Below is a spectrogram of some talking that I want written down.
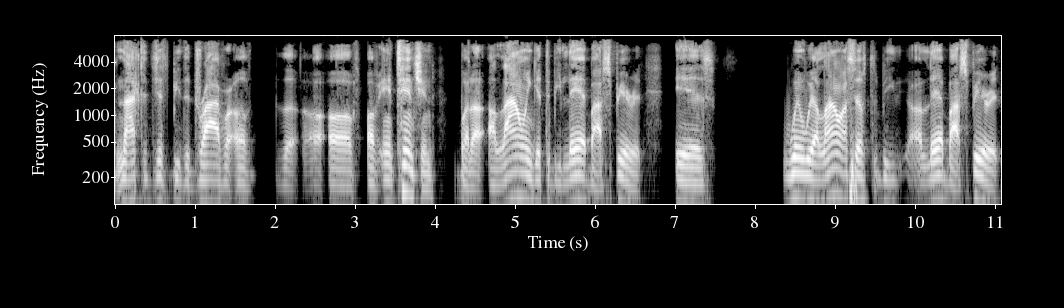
not to just be the driver of the uh, of of intention, but uh, allowing it to be led by Spirit is when we allow ourselves to be uh, led by Spirit,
